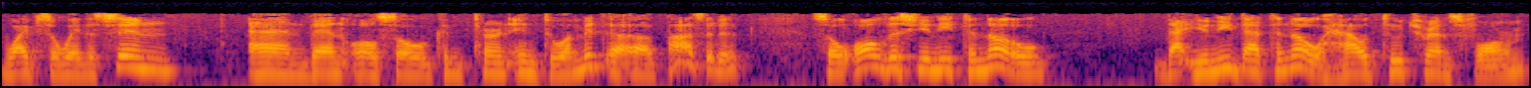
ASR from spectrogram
wipes away the sin, and then also can turn into a, mit, uh, a positive. So all this you need to know that you need that to know how to transform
